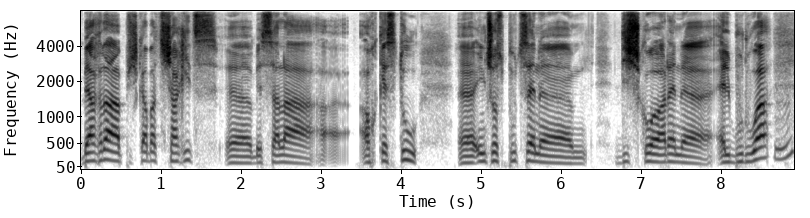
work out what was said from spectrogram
behar da pixka bat sarritz uh, bezala aurkeztu uh, intxosputzen uh, diskoaren helburua. Mm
